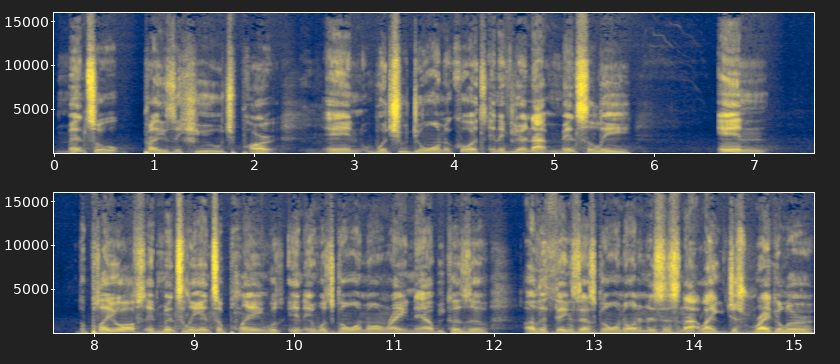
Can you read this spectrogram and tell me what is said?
mental plays a huge part mm-hmm. in what you do on the courts and if you're not mentally in the playoffs and mentally into playing with in, in what's going on right now because of other things that's going on and this is not like just regular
